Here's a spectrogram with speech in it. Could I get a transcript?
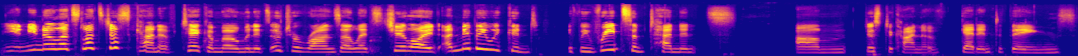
you, you know, let's let's just kind of take a moment. It's Uteranza. Let's chill out, and maybe we could, if we read some tenants, um, just to kind of get into things.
